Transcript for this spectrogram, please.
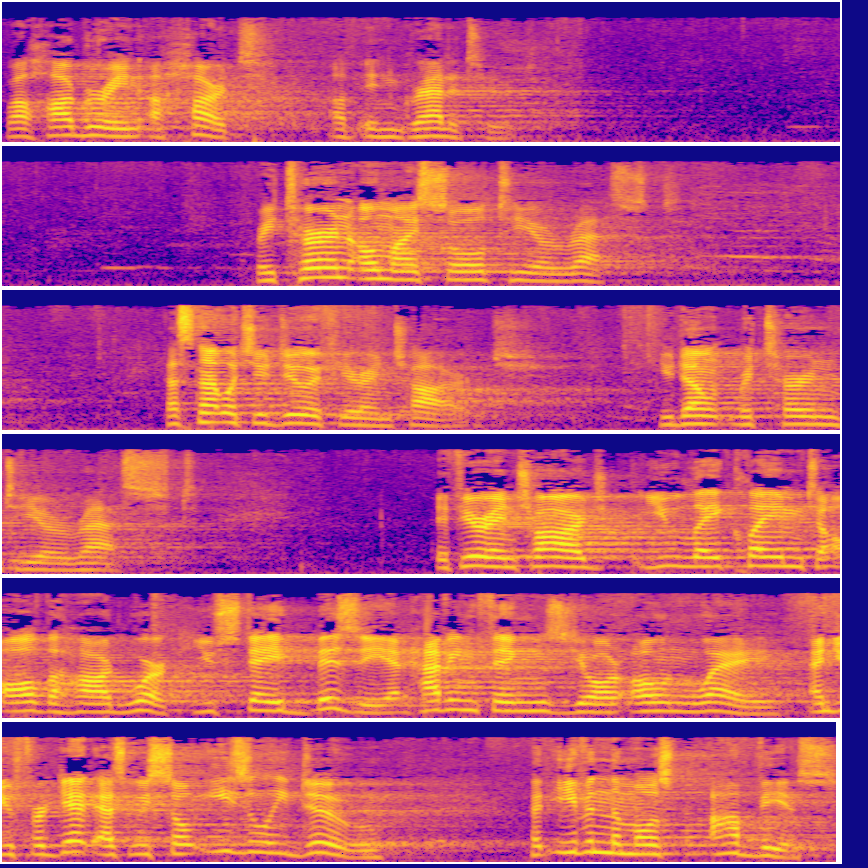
while harboring a heart of ingratitude. Return, O my soul, to your rest. That's not what you do if you're in charge. You don't return to your rest. If you're in charge, you lay claim to all the hard work. You stay busy at having things your own way. And you forget, as we so easily do, that even the most obvious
